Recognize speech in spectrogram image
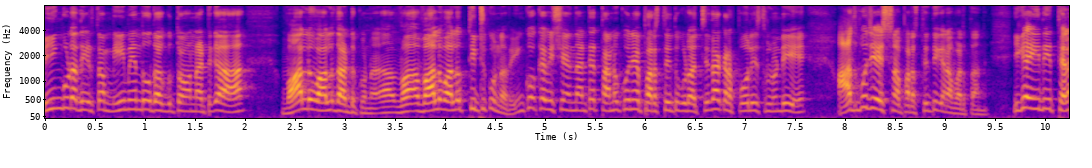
మేము కూడా తిడతాం మేమెందుకు తగ్గుతాం అన్నట్టుగా వాళ్ళు వాళ్ళు తట్టుకున్నారు వాళ్ళు వాళ్ళు తిట్టుకున్నారు. ఇంకొక విషయం ఏంటంటే తనుకునే పరిస్థితి కూడా వచ్చింది. అక్కడ పోలీసులు ఉండి అదుపు చేసిన పరిస్థితి కనబడుతుంది. ఇక ఇది తెలంగాణ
